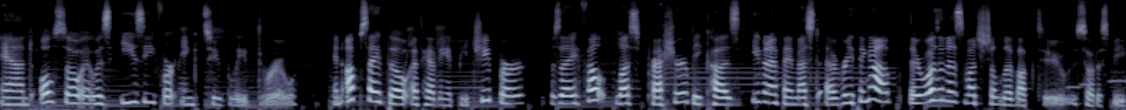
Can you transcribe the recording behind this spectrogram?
and also it was easy for ink to bleed through. An upside, though, of having it be cheaper was I felt less pressure because even if I messed everything up, there wasn't as much to live up to, so to speak.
